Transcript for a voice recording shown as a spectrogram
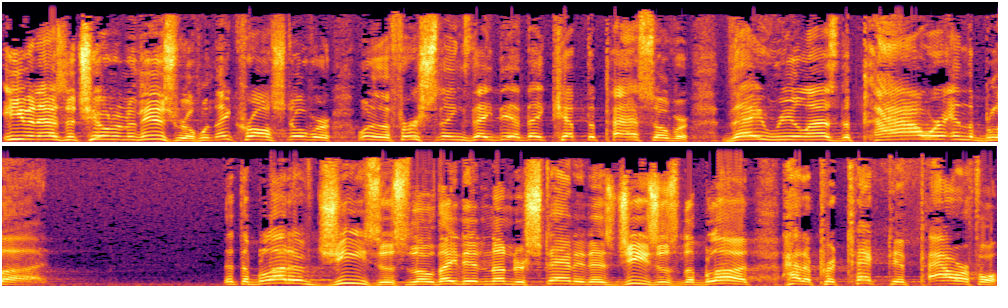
even as the children of Israel, when they crossed over, one of the first things they did, they kept the Passover. They realized the power in the blood that the blood of Jesus, though they didn't understand it as Jesus, the blood had a protective, powerful,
